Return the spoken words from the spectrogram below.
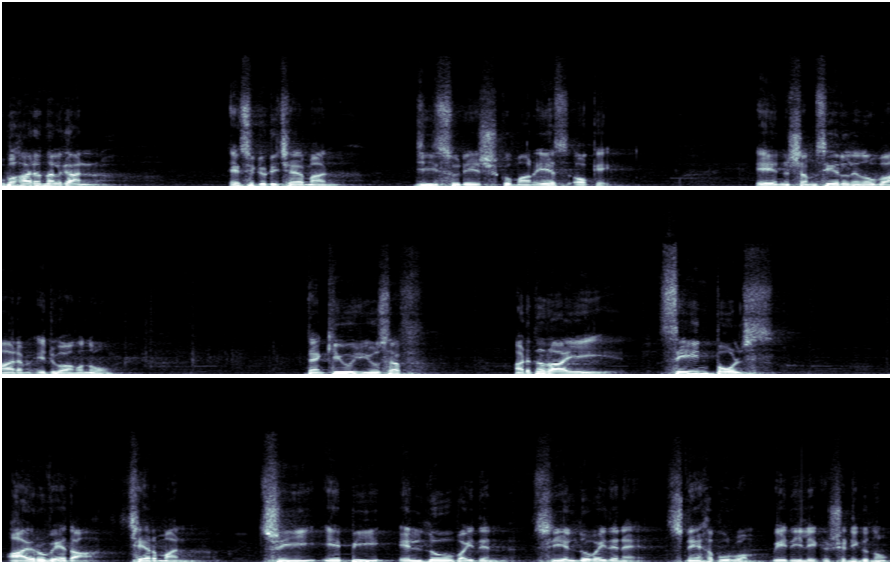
ഉപഹാരം നൽകാൻ executive chairman G Suresh Kumar. Yes okay. N ഷംസീറിൽ നിന്ന് ഉപഹാരം ഏറ്റുവാങ്ങുന്നു. Thank you Yusuf. അടുത്തതായി saint Paul's Ayurveda chairman Shri A P Eldho Vaidyan. Shri Eldho വൈദ്യനെ സ്നേഹപൂർവം വേദിയിലേക്ക് ക്ഷണിക്കുന്നു.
